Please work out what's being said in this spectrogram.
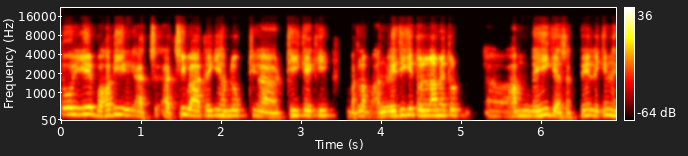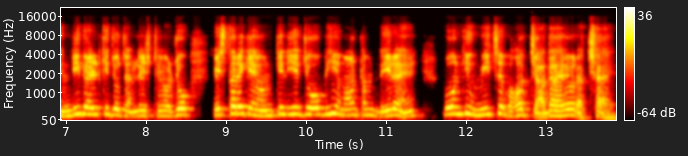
तो ये बहुत ही अच्छी बात है कि हम लोग ठीक है कि मतलब अंग्रेज़ी की तुलना में तो हम नहीं कह सकते लेकिन हिंदी बेल्ट के जो जर्नलिस्ट हैं और जो इस तरह के हैं, उनके लिए जो भी अमाउंट हम दे रहे हैं, वो उनकी उम्मीद से बहुत ज़्यादा है और अच्छा है।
